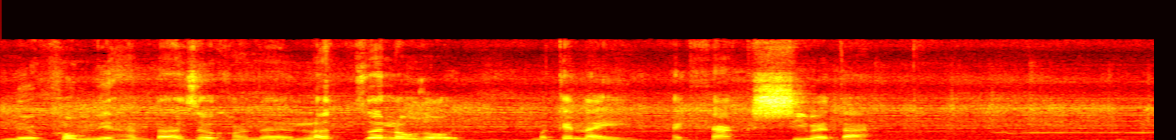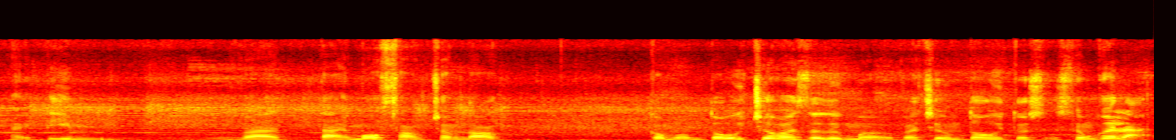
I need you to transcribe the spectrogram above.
Nếu không thì hắn ta rời khỏi nơi lất rất lâu rồi. Bằng cách này hay khác Shibata. Hãy tìm và tải mô phỏng trong đó cổng bóng tối chưa bao giờ được mở và chớm tôi tôi sẽ sớm quay lại.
